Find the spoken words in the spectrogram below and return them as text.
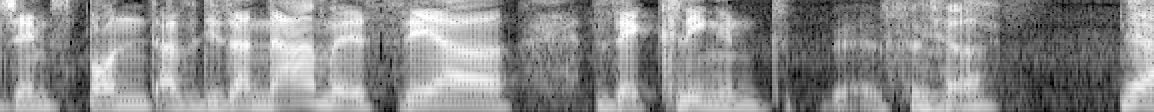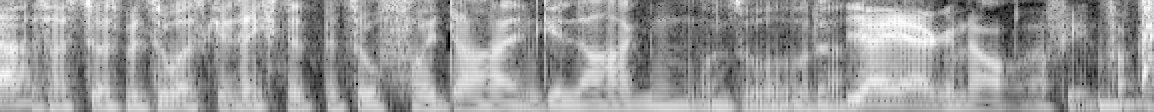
James Bond. Also dieser Name ist sehr, sehr klingend äh, für mich. Ja. Ja. Das heißt, du hast mit sowas gerechnet, mit so feudalen Gelagen und so, oder? Ja, ja, genau, auf jeden Fall.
